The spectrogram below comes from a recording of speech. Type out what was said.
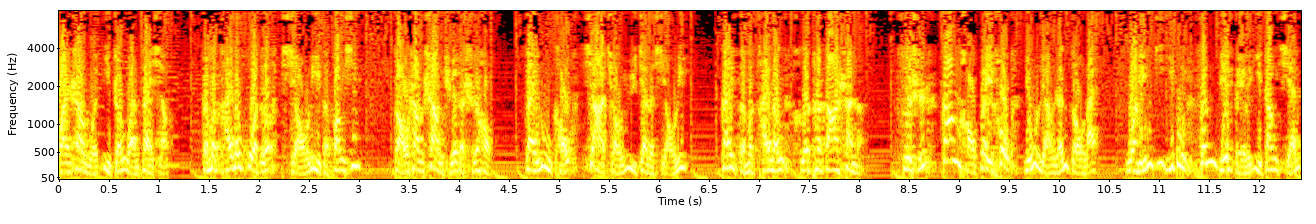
晚上我一整晚在想，怎么才能获得小丽的芳心。早上上学的时候，在路口恰巧遇见了小丽，该怎么才能和她搭讪呢？此时刚好背后有两人走来，我灵机一动，分别给了一张钱。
